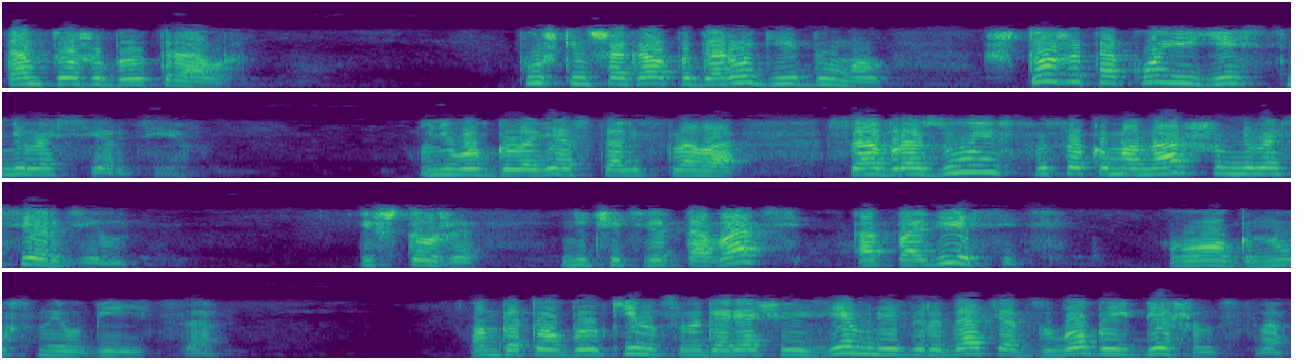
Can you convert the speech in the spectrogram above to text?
Там тоже был траур. Пушкин шагал по дороге и думал, что же такое есть милосердие. У него в голове остались слова — сообразуясь с высокомонаршим милосердием. И что же, не четвертовать, а повесить? О, гнусный убийца! Он готов был кинуться на горячую землю и зарыдать от злобы и бешенства.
